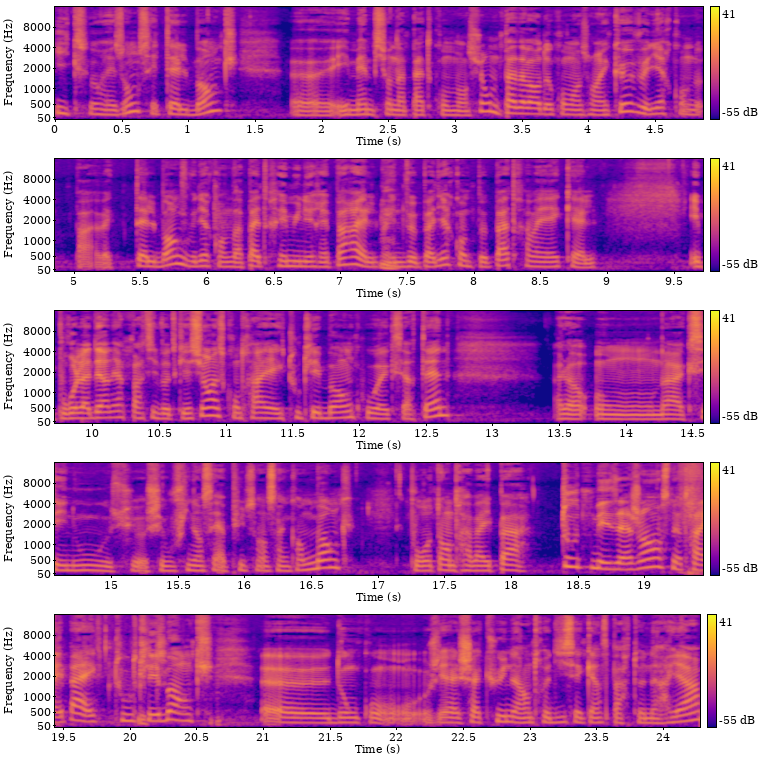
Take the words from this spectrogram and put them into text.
X raison, c'est telle banque, euh, et même si on n'a pas de convention, ne pas avoir de convention avec eux veut dire qu'on pas avec telle banque veut dire qu'on ne va pas être rémunéré par elle, mais ne veut pas dire qu'on ne peut pas travailler avec elle. Et pour la dernière partie de votre question, est-ce qu'on travaille avec toutes les banques ou avec certaines? Alors, on a accès, nous, chez vous financés, à plus de 150 banques. Pour autant, on ne travaille pas toutes mes agences ne travaillent pas avec toutes, les banques. Euh, donc, dirais chacune a entre 10 et 15 partenariats.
